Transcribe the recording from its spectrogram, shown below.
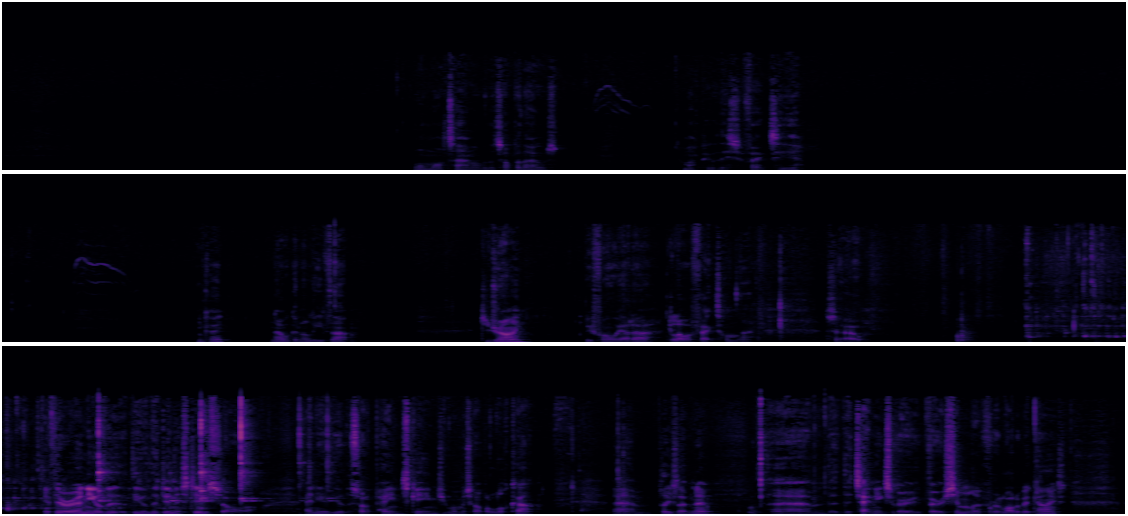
one more time over the top of those. I'm happy with this effect here. Okay, now we're going to leave that to dry before we add our glow effect on there. So, if there are any other the other dynasties or any of the other sort of paint schemes you want me to have a look at, um, please let me know. Um, the, the, techniques are very very similar for a lot of it, guys.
